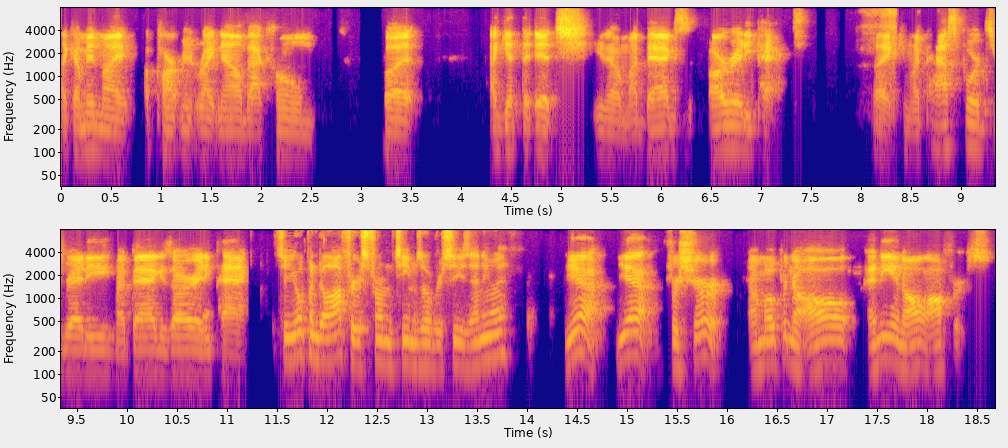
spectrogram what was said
like I'm in my apartment right now back home, but I get the itch. You know, my bag's already packed. Like my passport's ready, my bag is already packed. So you open to offers from teams overseas anyway? Yeah, yeah, for sure. I'm open to all any and all offers.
